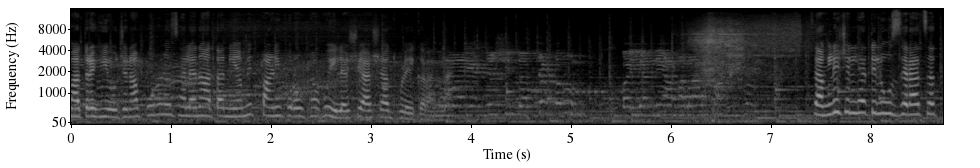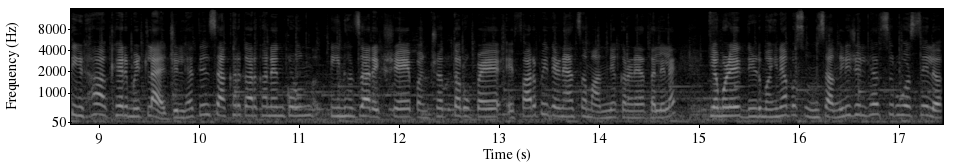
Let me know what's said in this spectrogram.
मात्र ही योजना पूर्ण झाल्यानं आता नियमित पाणी पुरवठा होईल अशी आशा धुळेकरांना सांगली जिल्ह्यातील ऊस दराचा तिढा अखेर मिटलाय. जिल्ह्यातील साखर कारखान्यांकडून तीन हजार एकशे पंच्याहत्तर रुपये एफआरपी देण्याचं मान्य करण्यात आलेलं आहे. यामुळे दीड महिन्यापासून सांगली जिल्ह्यात सुरू असलेलं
